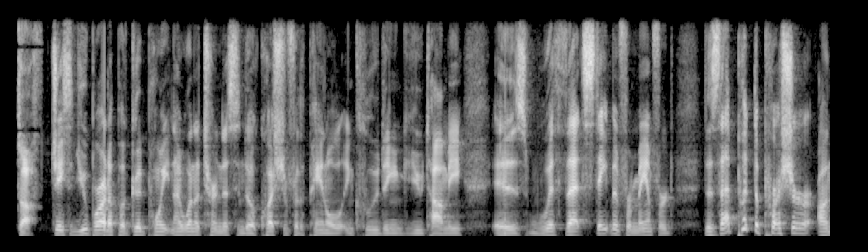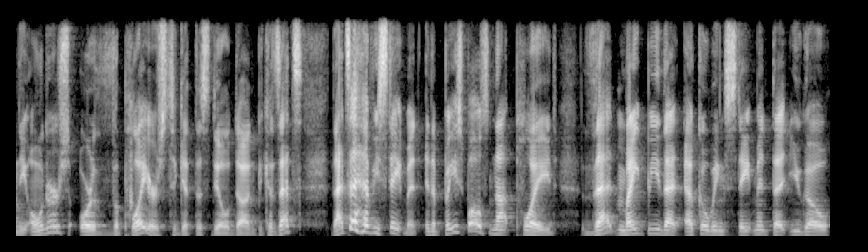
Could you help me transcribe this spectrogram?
tough. Jason, you brought up a good point, and I want to turn this into a question for the panel, including you, Tommy. Is with that statement from Manfred, does that put the pressure on the owners or the players to get this deal done? Because that's that's a heavy statement. And if baseball's not played, that might be that echoing statement that you go,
